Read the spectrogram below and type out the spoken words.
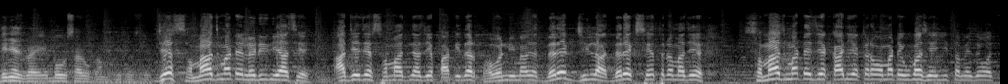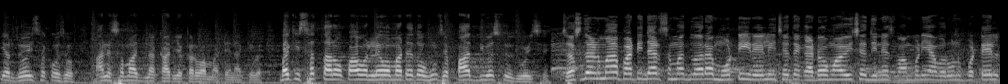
દિનેશભાઈ એ બહુ સારું કામ કર્યું છે. જે સમાજ માટે લડી રહ્યા છે, આજે જે સમાજના જે પાટીદાર ભવનની દરેક જિલ્લા, દરેક ક્ષેત્રમાં જે સમાજ માટે જે કાર્ય કરવા માટે ઊભા છે એ તમે જો અત્યારે જોઈ શકો છો. અને સમાજના કાર્ય કરવા માટેના કહેવાય. બાકી સત્તાનો પાવર લેવા માટે તો શું છે, પાંચ દિવસનું જ હોય છે. જસદણમાં પાટીદાર સમાજ દ્વારા મોટી રેલી છે તે કાઢવામાં આવી છે. દિનેશ વાંભણિયા, વરુણ પટેલ,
